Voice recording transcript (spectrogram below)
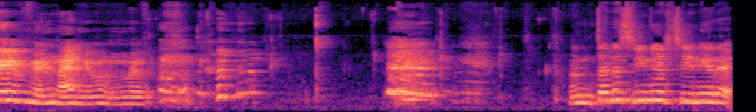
అయిపోయిందండి ముందు అంతనే సీనియర్ సీనియరే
